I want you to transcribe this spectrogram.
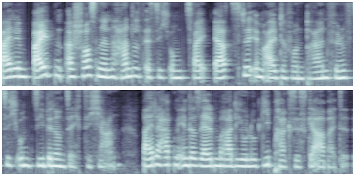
Bei den beiden Erschossenen handelt es sich um zwei Ärzte im Alter von 53 und 67 Jahren. Beide hatten in derselben Radiologiepraxis gearbeitet.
